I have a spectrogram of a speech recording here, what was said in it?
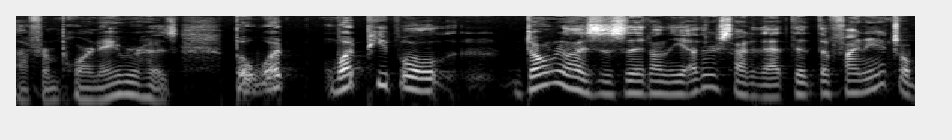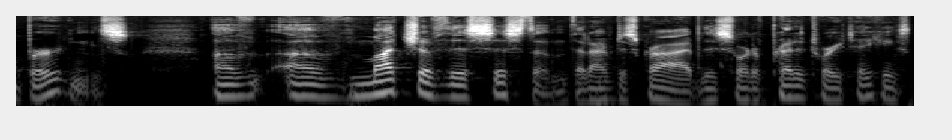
uh, from poor neighborhoods. But what what people don't realize is that on the other side of that, that the financial burdens of of much of this system that I've described, this sort of predatory takings,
